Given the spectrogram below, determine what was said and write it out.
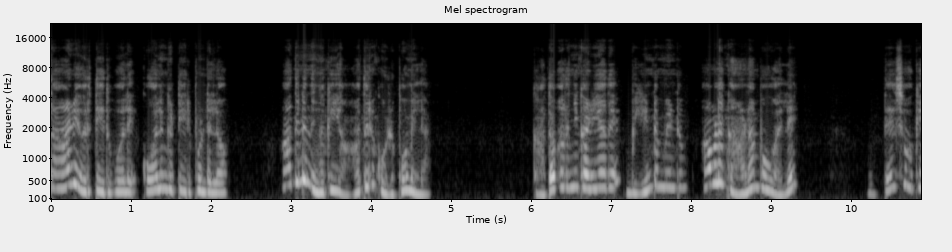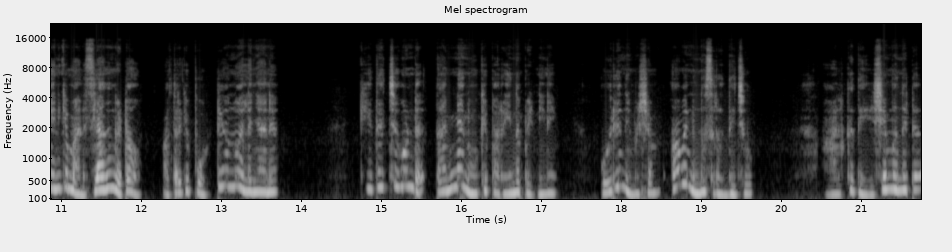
താഴെ ഒരുത്തി ഇതുപോലെ കോലം കെട്ടി ഇരിപ്പുണ്ടല്ലോ. അതിന് നിങ്ങൾക്ക് യാതൊരു കുഴപ്പവുമില്ല. കഥ പറഞ്ഞു കഴിയാതെ വീണ്ടും വീണ്ടും അവളെ കാണാൻ പോവല്ലേ ഉദ്ദേശമൊക്കെ എനിക്ക് മനസ്സിലാകും കേട്ടോ. അത്രയ്ക്ക് പൊട്ടിയൊന്നുമല്ല ഞാൻ. കിതച്ചുകൊണ്ട് തന്നെ നോക്കി പറയുന്ന പെണ്ണിനെ ഒരു നിമിഷം അവനൊന്ന് ശ്രദ്ധിച്ചു. ആൾക്ക് ദേഷ്യം വന്നിട്ട്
